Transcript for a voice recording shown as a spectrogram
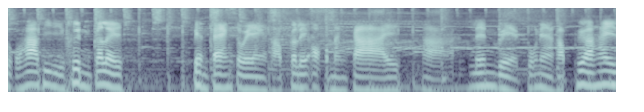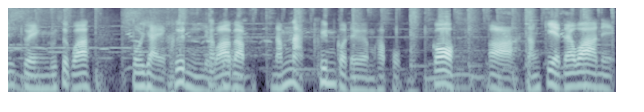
สุขภาพที่ดีขึ้นก็เลยเปลี่ยนแปลงตัวเองครับ ก็เลยออกกำลังกายอ่าเล่นเวทพวกเนี้ยครับเพื่อให้ตัวเองรู้สึกว่าตัวใหญ่ขึ้นหรือว่าแบบน้ำหนักขึ้นกว่าเดิมครับผมก็อ่าสังเกตได้ว่าเนี่ย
